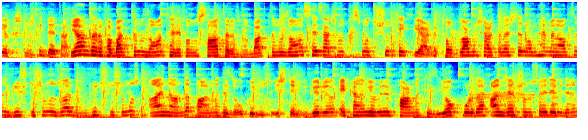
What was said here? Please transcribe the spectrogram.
yakışmış bir detay. Yan tarafa baktığımız zaman telefonun sağ tarafına baktığımız zaman ses açma kısmı tuşu tek bir yerde toplanmış arkadaşlar. Onun hemen altında güç tuşumuz var. Güç tuşumuz aynı anda parmak izi okuyucusu işlemini görüyor. Ekrana gömülü bir parmak izi yok burada. Ancak şunu söyleyebilirim.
